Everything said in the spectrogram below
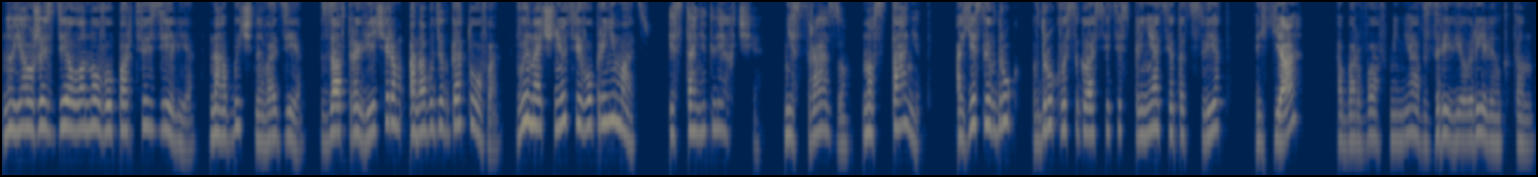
Но я уже сделала новую партию зелья на обычной воде. Завтра вечером она будет готова. Вы начнете его принимать. И станет легче. Не сразу, но станет. А если вдруг, вдруг вы согласитесь принять этот свет? Я? Оборвав меня, взревел Риллингтон.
